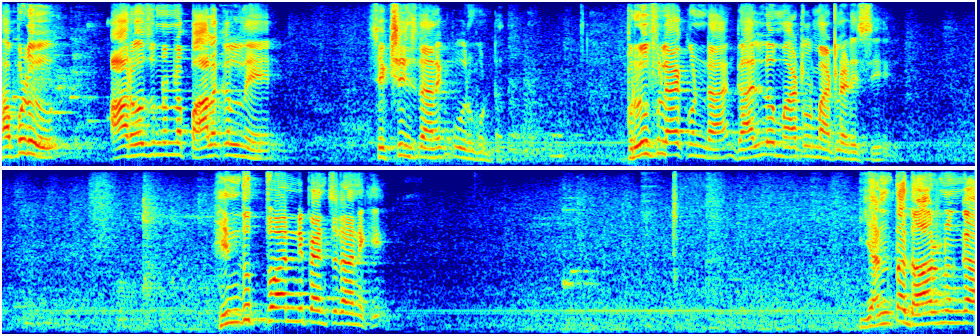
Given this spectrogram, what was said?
అప్పుడు ఆ రోజునున్న పాలకుల్ని శిక్షించడానికి పూనుకుంటుంది. ప్రూఫ్ లేకుండా గాలిలో మాటలు మాట్లాడేసి హిందుత్వాన్ని పెంచడానికి ఎంత దారుణంగా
